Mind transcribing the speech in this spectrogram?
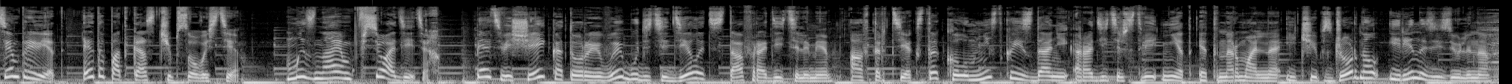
Всем привет! Это подкаст «Чипсовости». Мы знаем все о детях. Пять вещей, которые вы будете делать, став родителями. Автор текста – колумнистка изданий о родительстве «Нет, это нормально» и «Чипс Джорнал» Ирина Зизюлина.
